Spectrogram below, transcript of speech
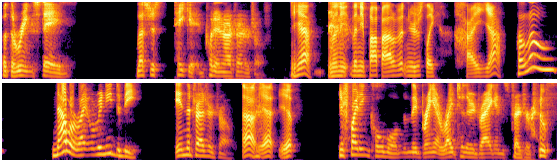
but the ring stayed." Let's just take it and put it in our treasure trove. Yeah. And then you then you pop out of it and you're just like, hi yeah. Hello. Now we're right where we need to be, in the treasure trove. Oh yeah, yep. You're fighting kobolds, and they bring it right to their dragon's treasure room.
